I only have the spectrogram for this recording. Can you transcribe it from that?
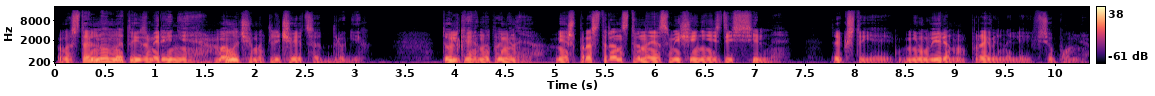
В остальном это измерение мало чем отличается от других. Только напоминаю, межпространственное смещение здесь сильное так что я не уверен, правильно ли все помню.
